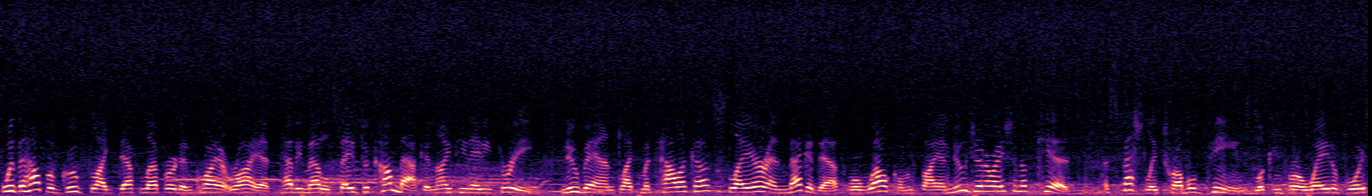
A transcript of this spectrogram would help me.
With the help of groups like Def Leppard and Quiet Riot, heavy metal staged a comeback in 1983. New bands like Metallica, Slayer, and Megadeth were welcomed by a new generation of kids, especially troubled teens looking for a way to voice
